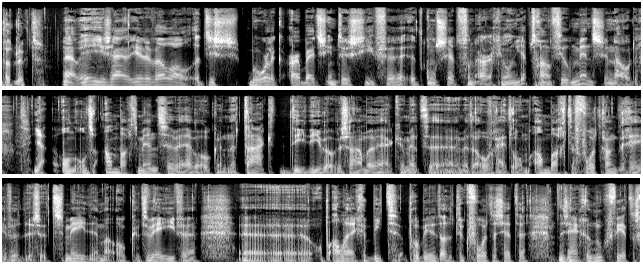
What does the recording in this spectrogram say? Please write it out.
dat lukt. Nou, je zei eerder wel al, het is behoorlijk arbeidsintensief, hè, het concept van Archeon. Je hebt gewoon veel mensen nodig. Ja, on, onze ambachtsmensen. We hebben ook een taak die, die we samenwerken met, uh, met de overheid om ambachten voortgang te geven. Dus het smeden, maar ook het weven. Op allerlei gebied proberen dat natuurlijk voor te zetten. Er zijn genoeg 40,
